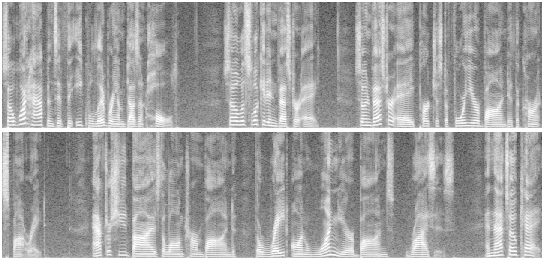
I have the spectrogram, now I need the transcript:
So what happens if the equilibrium doesn't hold? So let's look at investor A. So investor A purchased a four-year bond at the current spot rate. After she buys the long-term bond, the rate on one-year bonds rises. And that's okay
